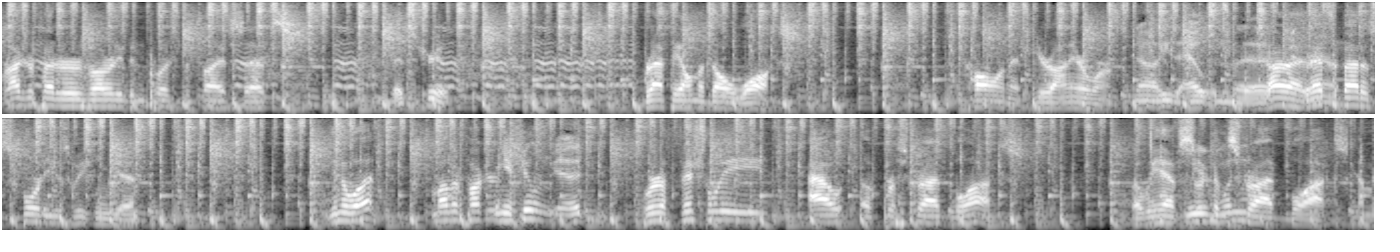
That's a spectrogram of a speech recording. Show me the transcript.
Roger Federer's already been pushed to five sets. That's true. Rafael Nadal walks. Calling it here on Earworm. No, he's out in the. All right, that's round. about as sporty as we can get. You know what, motherfucker? When you're feeling good, we're officially out of prescribed blocks, but we have We have circumscribed blocks coming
